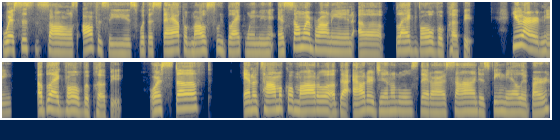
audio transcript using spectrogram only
where SisterSong's office is with a staff of mostly Black women, and someone brought in a Black vulva puppet. You heard me, a Black vulva puppet, or stuffed anatomical model of the outer genitals that are assigned as female at birth.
